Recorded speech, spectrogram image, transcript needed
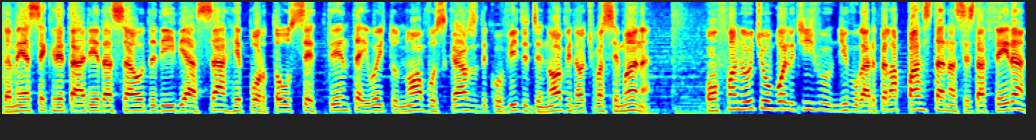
Também a Secretaria da Saúde de Ibiaçá reportou 78 novos casos de Covid-19 na última semana. Conforme o último boletim divulgado pela pasta na sexta-feira,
